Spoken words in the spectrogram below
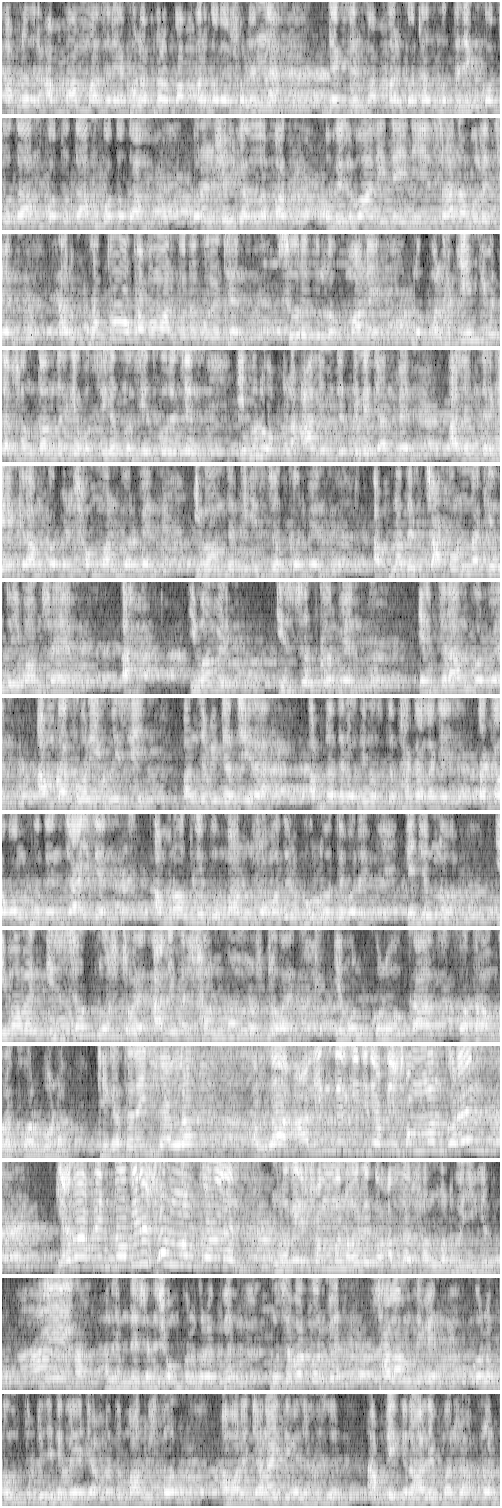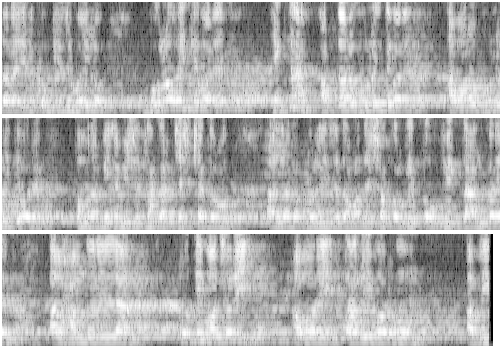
আপনাদের আব্বা আম্মা আছেন। এখন আপনারা বাপ্পার কথা শোনেন না। দেখবেন বাপ্পার কথার মধ্যে যে কত দাম কত দাম কত দাম। কোরআন শরীফে আল্লাহ পাক অবিল ওয়ালিদাই নিয়ে সানা বলেছেন আর কত বাবা মার কথা বলেছেন। সুরতুল লোকমানে, লোকমান হাকিম কীভাবে তার সন্তানদেরকে ওসিয়ত নসিহত করেছেন, এগুলো আপনারা আলেমদের থেকে জানবেন, আলেমদেরকে একরাম করবেন, সম্মান করবেন, ইমামদেরকে ইজ্জত করবেন। আপনাদের চাকর না কিন্তু ইমাম সাহেব। আহ, ইমামের ইজ্জত করবেন, এহতরাম করবেন। আমরা গরিব হয়েছি পাঞ্জাবিটা ছেঁড়া, আপনাদের অধীনস্থ থাকা লাগে, টাকা অল্প দেন, যাই দেন, আমরাও কিন্তু মানুষ, আমাদের ভুল হতে পারে। এই জন্য ইমামের ইজ্জত নষ্ট হয়, আলিমের সম্মান নষ্ট হয়, এমন কোনো কাজ, কথা আমরা করব না। ঠিক আছে না ইনশাআল্লাহ? আল্লাহ আলিমদেরকে যদি আপনি সম্মান করেন কেন আপনি নবীর সম্মান করলেন। নবীর সম্মান হলে তো আল্লাহ সম্মান হয়েই গেল। আলেমদের সাথে সম্পর্ক রাখবেন মুসাফা করবেন সালাম দিবেন। কোনো ভুল ত্রুটি যদি হয়ে যায় আমরা তো মানুষ তো আমার জানাই দিবেন যে হুজুর আপনি কেন আলেম মানুষ আপনার দ্বারা এরকম কিছু হইল। ভুলও হইতে পারে ঠিক না? আপনারও ভুল হইতে পারে আমারও ভুল হইতে পারে। আমরা মিলেমিশে থাকার চেষ্টা করব। আল্লাহ রব্বুল ইজত আমাদের সকলকে তৌফিক দান করেন। আলহামদুলিল্লাহ প্রতি বছরই আমার এই তালি মরহুম আবি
